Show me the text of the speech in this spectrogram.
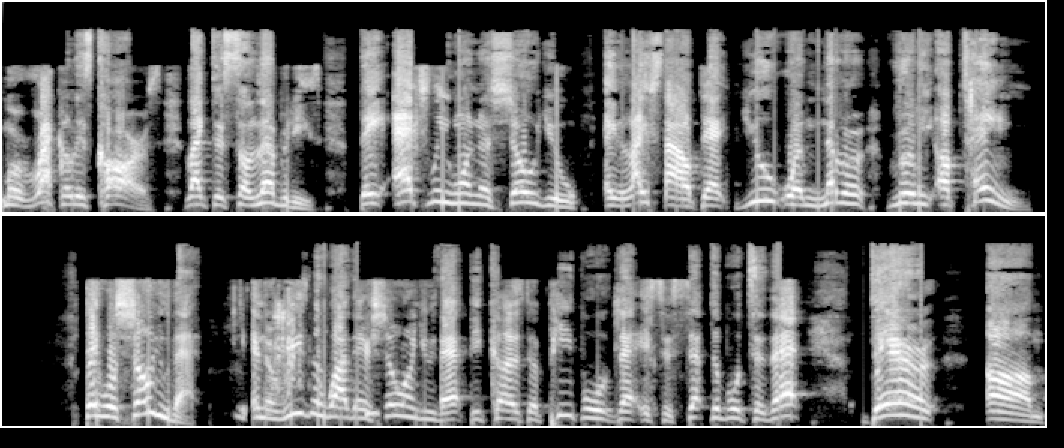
miraculous cars, like the celebrities, they actually want to show you a lifestyle that you will never really obtain. They will show you that. And the reason why they're showing you that, because the people that is susceptible to that, they're, um,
